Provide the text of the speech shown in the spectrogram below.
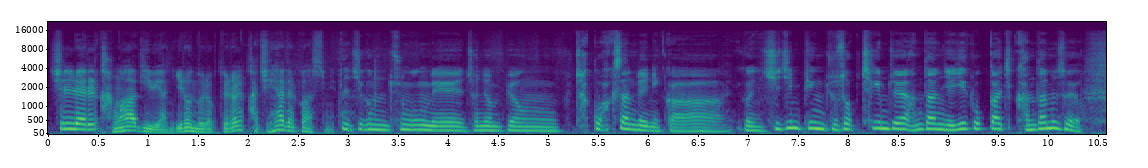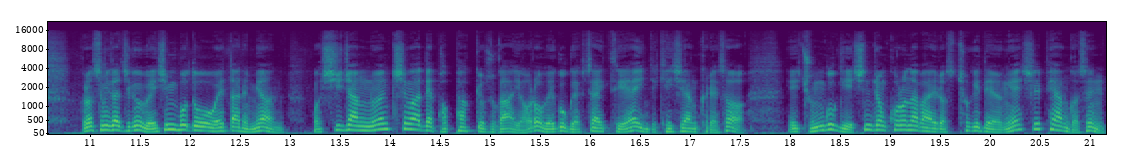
신뢰를 강화하기 위한 이런 노력들을 같이 해야 될 것 같습니다. 지금 중국 내 전염병 자꾸 확산되니까 이건 시진핑 주석 책임져야 한다는 얘기로까지 간다면서요. 그렇습니다. 지금 외신 보도에 따르면 뭐 쉬장룬 칭화대 법학 교수가 여러 외국 웹사이트에 이제 게시한 글에서 이 중국이 신종 코로나 바이러스 초기 대응에 실패한 것은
